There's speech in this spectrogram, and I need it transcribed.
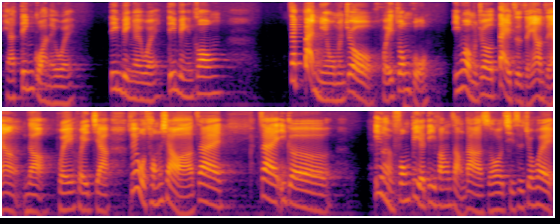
听顶管的话，顶兵的话，顶兵讲。在半年我们就回中国，因为我们就带着怎样怎样，你知道，回回家。所以我从小啊，在在一个一个很封闭的地方长大的时候，其实就会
